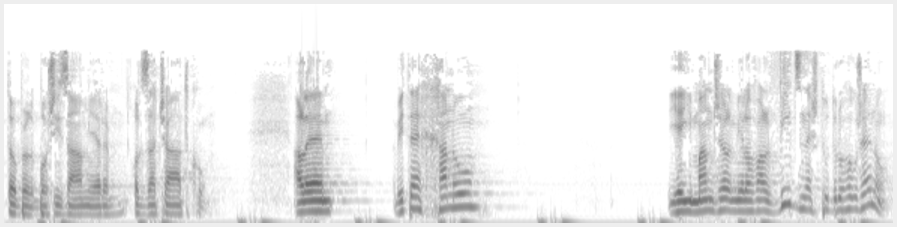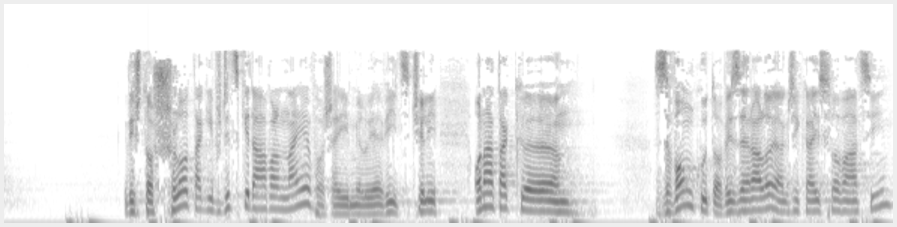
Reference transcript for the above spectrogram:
to byl boží záměr od začátku. Ale víte, Chanu její manžel miloval víc než tu druhou ženu. Když to šlo, tak ji vždycky dával najevo, že ji miluje víc. Čili ona tak e, zvonku to vyzeralo, jak říkají Slováci,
